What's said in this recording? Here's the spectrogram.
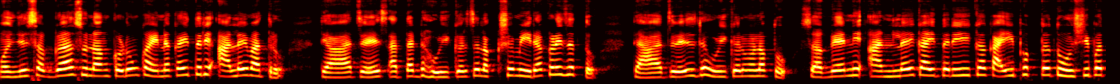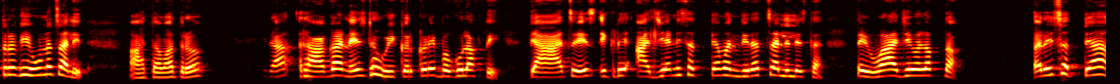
म्हणजे सगळ्या सुनांकडून काही ना काहीतरी आलं आहे मात्र. त्याच वेळेस आता ढवळीकरचं लक्ष मीराकडे जातं. त्याच वेळेस ढवळीकर म्हणू लागतो सगळ्यांनी आणलं आहे काहीतरी का काही फक्त तुळशीपत्र घेऊनच आलेत? आता मात्र मीरा रागानेच ढवळीकरकडे बघू लागते. त्याच वेळेस इकडे आजी आणि सत्या मंदिरात चाललेले असतात. तेव्हा आजी मला लागतं अरे सत्या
